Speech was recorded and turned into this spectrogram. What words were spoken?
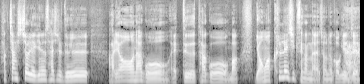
학창 시절 얘기는 사실 늘 아련하고 애틋하고 막 영화 클래식 생각나요. 저는 거기 아. 이제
